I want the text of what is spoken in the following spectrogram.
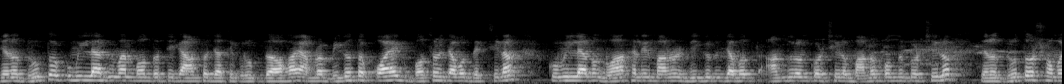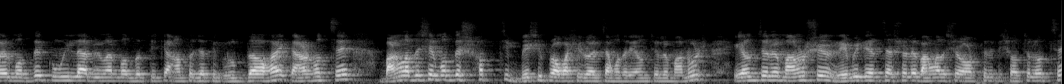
যেন দ্রুত কুমিল্লা বিমানবন্দরটিকে আন্তর্জাতিক রূপ দেওয়া হয়। আমরা বিগত কয়েক বছর যাবৎ দেখছিলাম কুমিল্লা এবং নোয়াখালীর মানুষ দীর্ঘদিন যাবৎ আন্দোলন করছিল, মানববন্ধন করছিল যেন দ্রুত সময়ের মধ্যে কুমিল্লা বিমানবন্দরটিকে আন্তর্জাতিক রূপ দেওয়া হয়। কারণ হচ্ছে বাংলাদেশের মধ্যে সবচেয়ে বেশি প্রবাসী রয়েছে আমাদের এই অঞ্চলের মানুষ। এই অঞ্চলের মানুষের রেমিডেন্স আসলে বাংলাদেশের অর্থনীতি সচল হচ্ছে।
